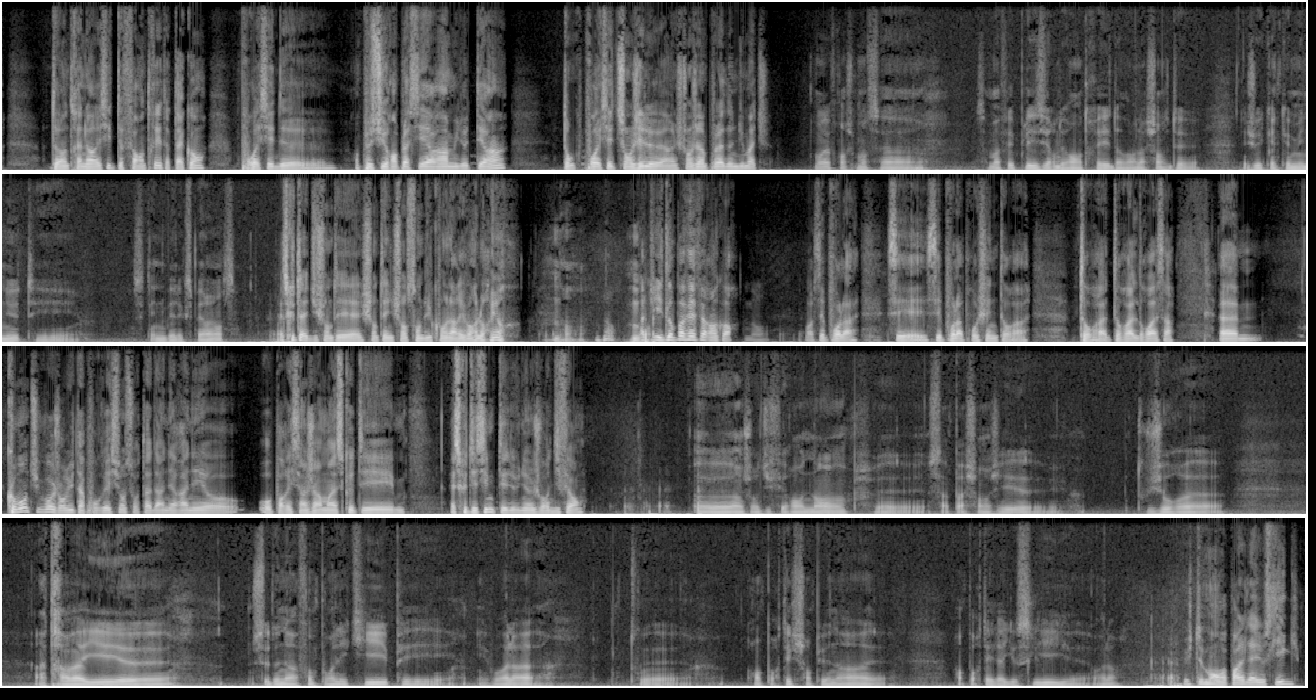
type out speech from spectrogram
de l'entraîneur ici de te faire entrer, attaquant, pour essayer de. En plus, tu remplacer R1 en milieu de terrain, donc pour essayer de changer, le, changer un peu la donne du match. Ouais, franchement, ça ça m'a fait plaisir de rentrer, d'avoir la chance de, jouer quelques minutes et c'était une belle expérience. Est-ce que tu as dû chanter, chanter une chanson du coup en arrivant à Lorient? Non. Non. Ah, ils ne l'ont pas fait faire encore? Non. C'est pour, la, c'est, pour la prochaine, tu auras, le droit à ça. Euh, Comment tu vois aujourd'hui ta progression sur ta dernière année au, Paris Saint-Germain? Est-ce que tu est-ce que tu estimes que tu es devenu un joueur différent? Euh, Un joueur différent, non. Euh, ça n'a pas changé. Toujours à travailler, se donner à fond pour l'équipe et, voilà. remporter le championnat, remporter la Youth League, voilà. Justement, on va parler de la Youth League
